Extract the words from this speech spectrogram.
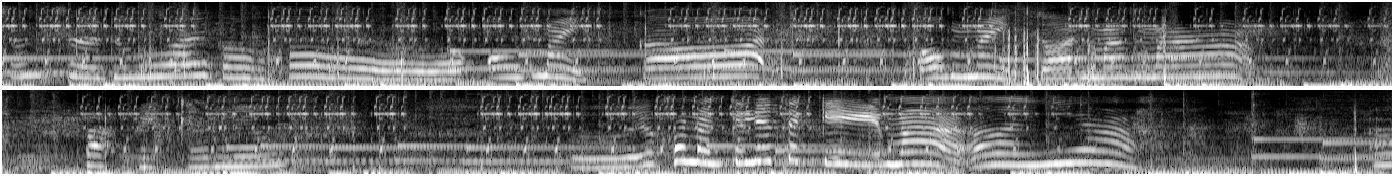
สั้นเธอด้วย โอ้โห โอ้ my god โอ้ my god มากมากปากไปกันเร็วเอ้ยคนนั้นก็เรียกแต่เกมอะเอ้ยเนี่ยเอา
